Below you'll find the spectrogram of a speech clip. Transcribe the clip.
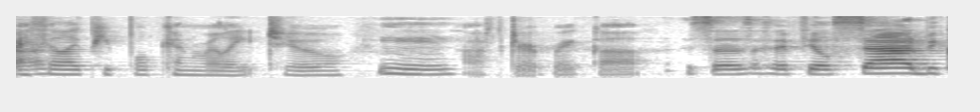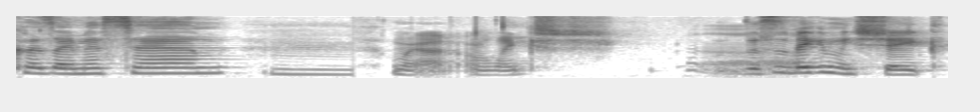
I feel like people can relate to Mm. after a breakup. It says I feel sad because I miss him. Mm. Oh my god, I'm like, sh- this is making me shake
